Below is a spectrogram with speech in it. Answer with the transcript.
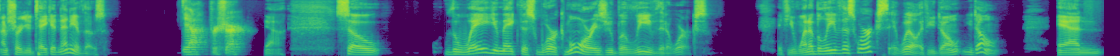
I'm sure you'd take it in any of those. Yeah, for sure. Yeah. So the way you make this work more is you believe that it works. If you want to believe this works, it will. If you don't, you don't. And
